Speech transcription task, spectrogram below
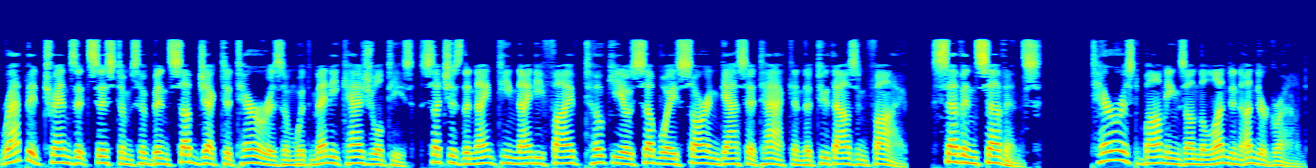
Rapid transit systems have been subject to terrorism with many casualties, such as the 1995 Tokyo subway sarin gas attack and the 2005 7 7 terrorist bombings on the London Underground.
